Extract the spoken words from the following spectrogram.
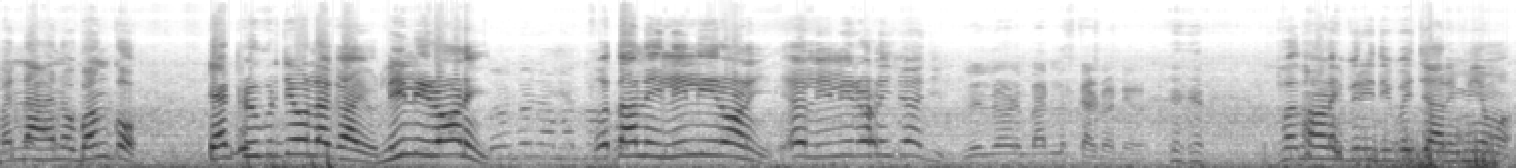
બંનાનો બંકો. ટ્રેક્ટર ઉપર જેવો લગાયો? લીલી રોણી. પોતાની લીલી રોણી. એ લીલી રોણી ક્યાંજી લીલોણી બાર નથી કાઢવાની ફસાણી પ્રીતિ બચારી મેમાં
